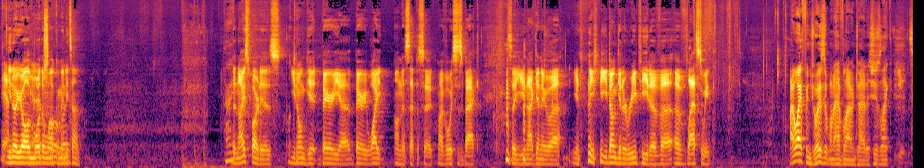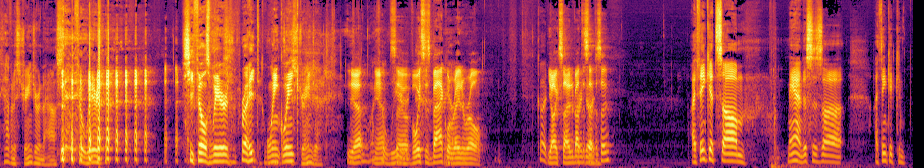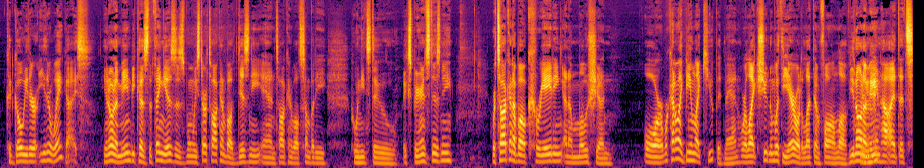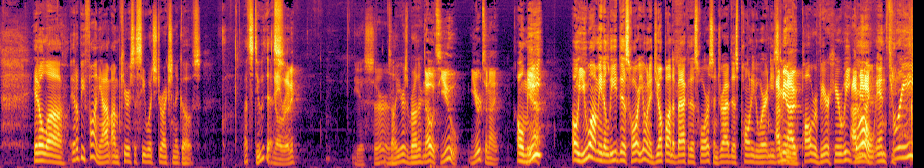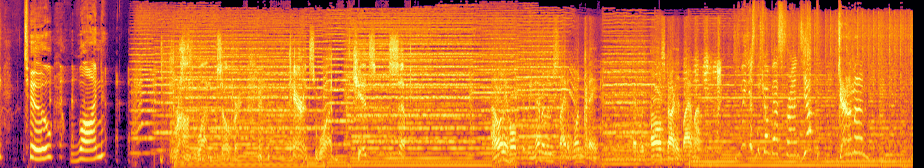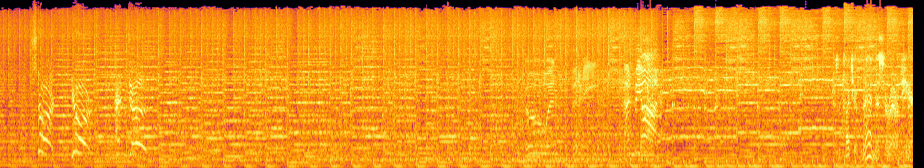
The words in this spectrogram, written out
Yeah. you know you're all Yeah, more than welcome anytime. All right. The nice part is you don't get Barry uh, Barry White on this episode. My voice is back, so you're not going to uh, you you don't get a repeat of uh, of last week. My wife enjoys it when I have laryngitis. She's like, it's like having a stranger in the house. I feel weird. She feels weird, right? wink, wink. stranger. Yeah, yeah. feel So weird. voice is back. We're ready to roll. Good. Y'all excited about Very this good. episode? I think it's um man, this is uh I think it can could go either either way, guys. You know what I mean? Because the thing is is when we start talking about Disney and talking about somebody who needs to experience Disney, we're talking about creating an emotion or we're kind of like being like Cupid, man. We're like shooting them with the arrow to let them fall in love. You know what I mean? How it, it's it'll uh it'll be fun. Yeah, I'm, I'm curious to see which direction it goes. Let's do this. Y'all ready? Yes, sir. It's all yours, brother. No, it's you. You're tonight. Oh, me? Yeah. Oh, you want me to lead this horse? You want to jump on the back of this horse and drive this pony to where it needs I to mean, be? I- Paul Revere, here we go. Mean, I- In three, two, one. Round one was over. Parents won. Kids sip. I only hope that we never lose sight of one thing. That it was all started by a mouse. we just become best friends? Yep! Gentlemen! Start your engine! To infinity and beyond! Touch of madness around here.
